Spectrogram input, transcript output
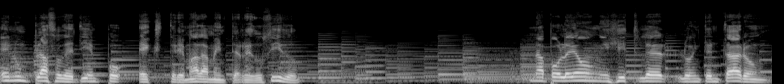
en un plazo de tiempo extremadamente reducido. Napoleón y Hitler lo intentaron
